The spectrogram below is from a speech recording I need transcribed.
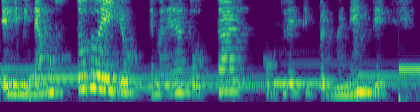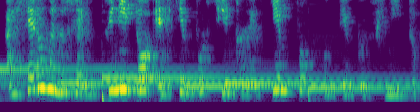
Eliminamos todo ello de manera total, completa y permanente a cero menos cero infinito el 100% del tiempo con tiempo infinito.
